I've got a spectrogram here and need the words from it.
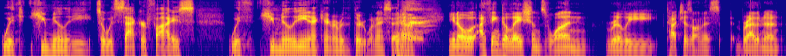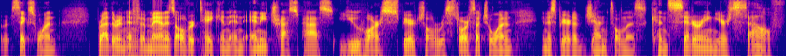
with humility. So with sacrifice, with humility, and I can't remember the third one I said. You know, I think Galatians 1 really touches on this. Brethren, 6 1. Brethren, if a man is overtaken in any trespass, you who are spiritual, restore such a one in a spirit of gentleness, considering yourself,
